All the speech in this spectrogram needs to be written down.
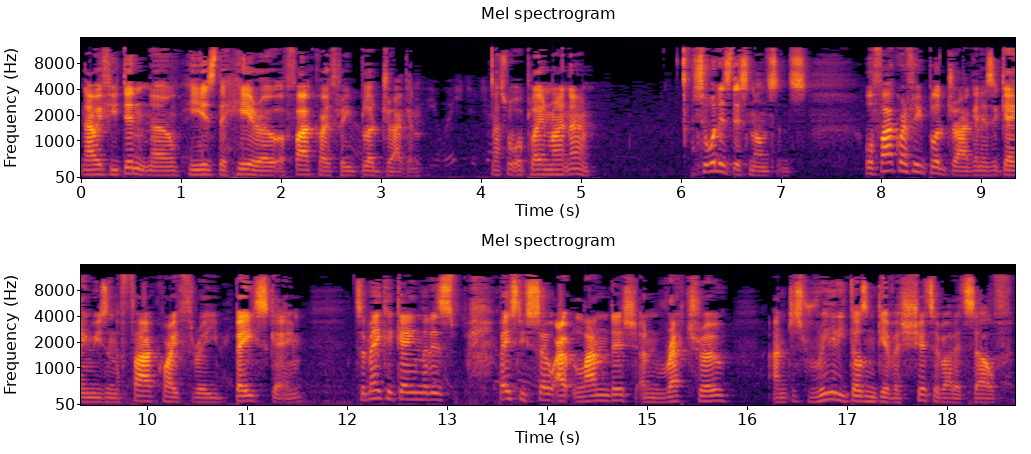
Now, if you didn't know, he is the hero of Far Cry 3 Blood Dragon. That's what we're playing right now. So, what is this nonsense? Well, Far Cry 3 Blood Dragon is a game using the Far Cry 3 base game to make a game that is basically so outlandish and retro and just really doesn't give a shit about itself,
